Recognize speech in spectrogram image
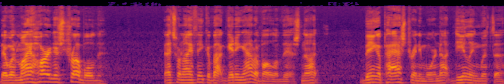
that when my heart is troubled, That's when I think about getting out of all of this, not being a pastor anymore, not dealing with the,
